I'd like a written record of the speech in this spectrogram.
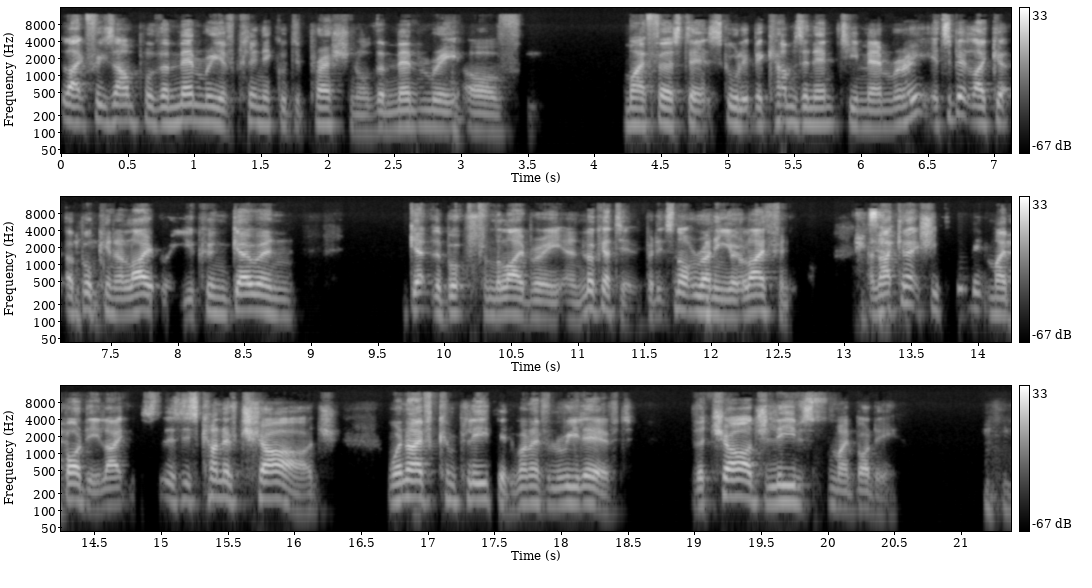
like for example the memory of clinical depression or the memory mm. of my first day at school it becomes an empty memory. It's a bit like a, a, book mm-hmm. in a library. You can go and get the book from the library and look at it but it's not running your life anymore exactly. and i can actually feel it in my body like there's this kind of charge. When i've completed when i've relived the charge leaves my body. Mm-hmm.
